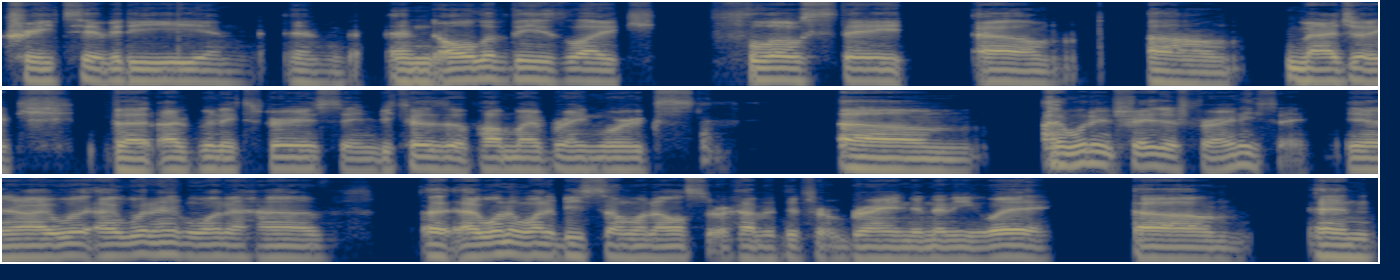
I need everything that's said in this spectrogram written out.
creativity and and and all of these like flow state um um magic that I've been experiencing because of how my brain works, um, I wouldn't trade it for anything. You know, I would I wouldn't want to have I, I, wouldn't want to be someone else or have a different brain in any way. Um, and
